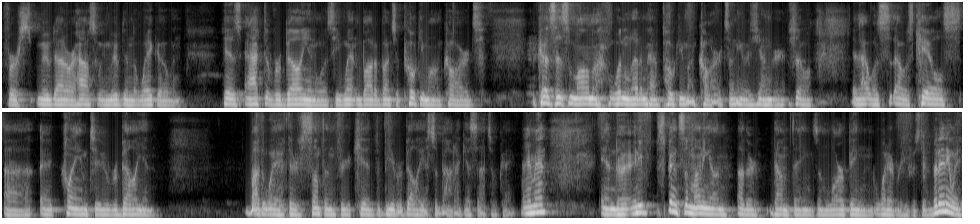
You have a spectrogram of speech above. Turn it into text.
first moved out of our house, we moved into Waco, and his act of rebellion was he went and bought a bunch of Pokemon cards because his mama wouldn't let him have Pokemon cards when he was younger. So that was, that was Kale's uh, claim to rebellion. By the way, if there's something for your kid to be rebellious about, I guess that's okay. Amen? And, uh, and he spent some money on other dumb things and LARPing, whatever he was doing. But anyway,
